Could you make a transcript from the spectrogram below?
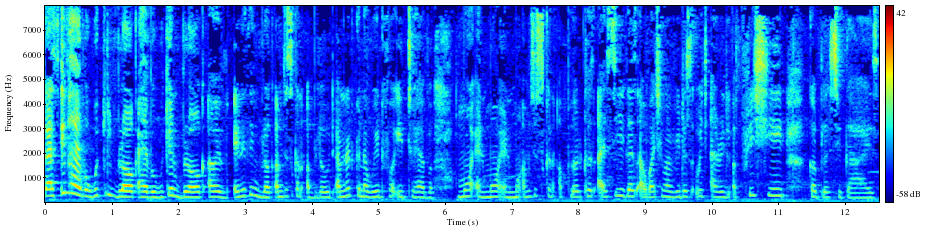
Guys if i have a weekly vlog i have a weekend vlog i have anything vlog i'm just gonna upload. I'm not gonna wait for it to have more and more and more. I'm just gonna upload because i see you guys are watching my videos which i really appreciate. God bless you guys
